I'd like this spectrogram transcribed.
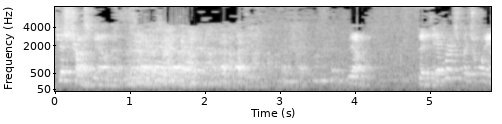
Just trust me on that. now, the difference between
